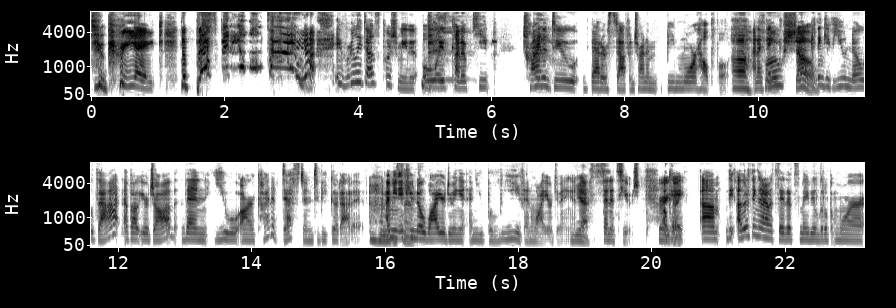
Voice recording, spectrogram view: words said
to create the best video of all time." yeah, it really does push me to always kind of keep trying to do better stuff and trying to be more helpful. Oh, And I think- show. I think if you know that about your job, then you are kind of destined to be good at it. I mean, if you know why you're doing it and you believe in why you're doing it, yes, then it's huge. Very okay. Um, the other thing that I would say that's maybe a little bit more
